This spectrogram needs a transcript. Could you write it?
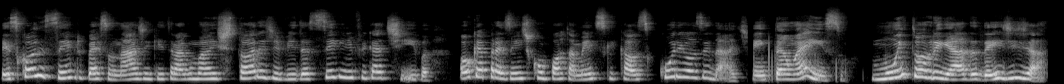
Escolha sempre personagem que traga uma história de vida significativa ou que apresente comportamentos que causem curiosidade. Então é isso. Muito obrigada desde já!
